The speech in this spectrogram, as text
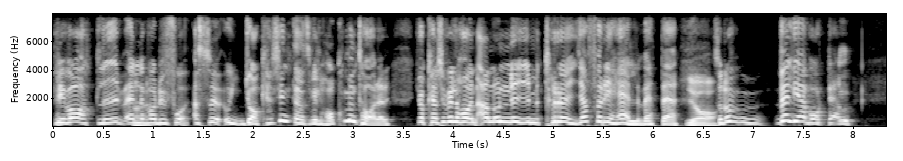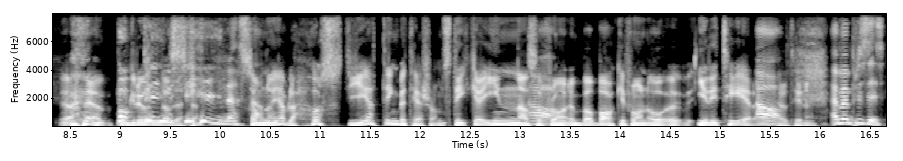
privatliv eller Nej. vad du får. Alltså, jag kanske inte ens vill ha kommentarer. Jag kanske vill ha en anonym tröja för i helvete. Ja. Så då väljer jag bort den. på grund av detta. Som någon jävla höstgeting beter sig. Sticka in alltså Ja. från, bakifrån och uh, irritera Ja. hela tiden. Ja, men precis.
